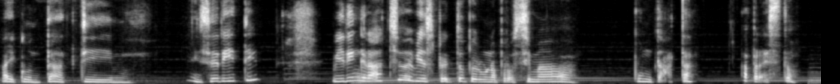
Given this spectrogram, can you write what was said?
ai contatti inseriti. Vi ringrazio e vi aspetto per una prossima puntata. A presto!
